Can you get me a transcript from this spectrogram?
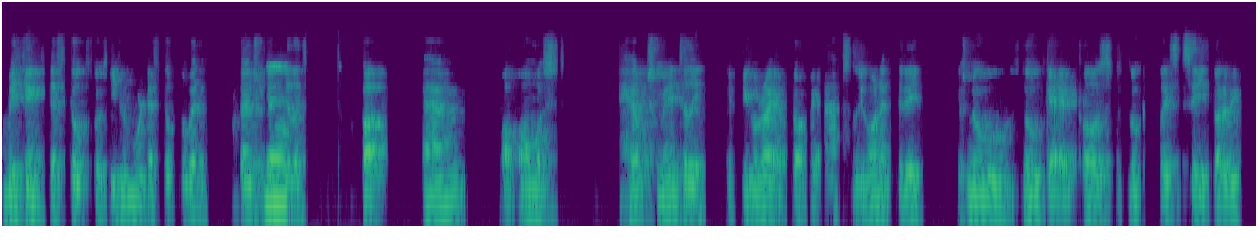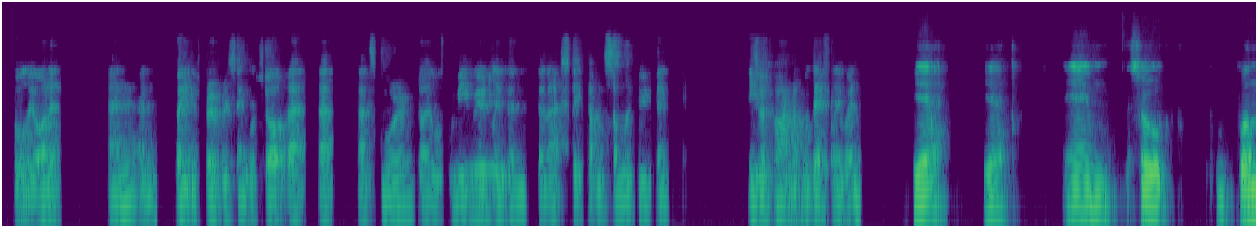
making it difficult, so it's even more difficult to win. Sounds ridiculous, yeah. but um, almost helps mentally. If you go right, I've got to be absolutely on it today. There's no there's no get out clause. There's no place to complacency. You've got to be totally on it and and fighting for every single shot. That that that's more enjoyable for me weirdly than than actually having someone who think he's my partner will definitely win. Yeah, yeah. Um, so we're,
